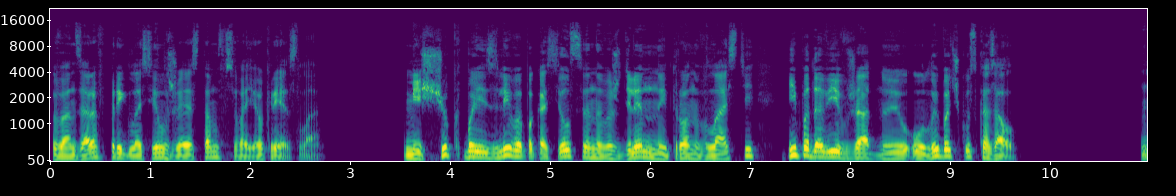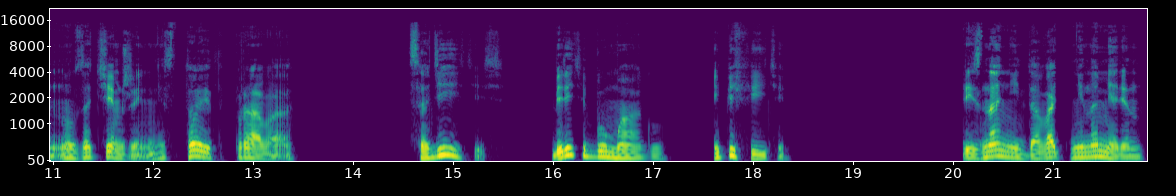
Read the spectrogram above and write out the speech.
Ванзаров пригласил жестом в свое кресло. Мещук боязливо покосился на вожделенный трон власти и, подавив жадную улыбочку, сказал. «Ну зачем же, не стоит права...» «Садитесь, берите бумагу и пифите». «Признаний давать не намерен».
